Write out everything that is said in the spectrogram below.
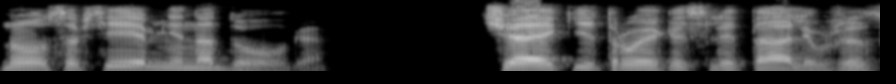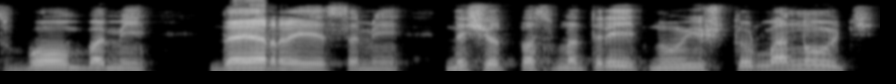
но совсем ненадолго. Чайки тройкой слетали уже с бомбами да РСами, насчет посмотреть, ну и штурмануть,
